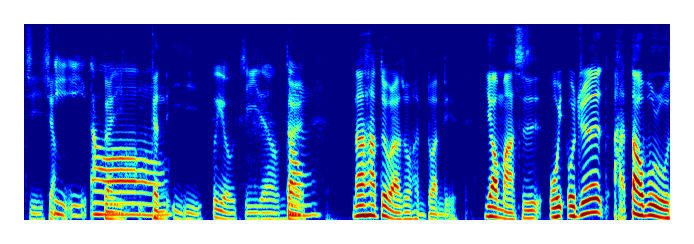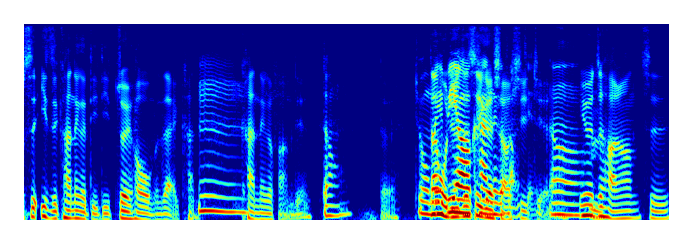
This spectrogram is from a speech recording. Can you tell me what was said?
迹象意义跟哦，跟意义，不有机这样。对，那他对我来说很断裂。要么是我，我觉得还倒不如是一直看那个弟弟，最后我们再来看、嗯，看那个房间。懂，对，就我但我觉得这是一个小细节，嗯，因为这好像是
